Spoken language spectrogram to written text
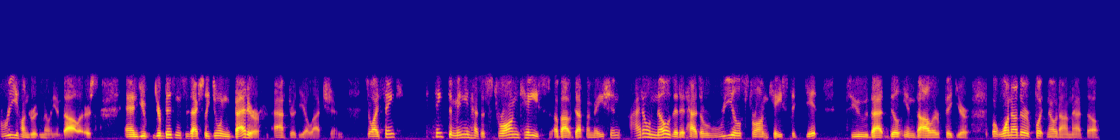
300 million dollars, and you, your business is actually doing better after the election. So I think I think Dominion has a strong case about defamation. I don't know that it has a real strong case to get to that billion dollar figure. But one other footnote on that, though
